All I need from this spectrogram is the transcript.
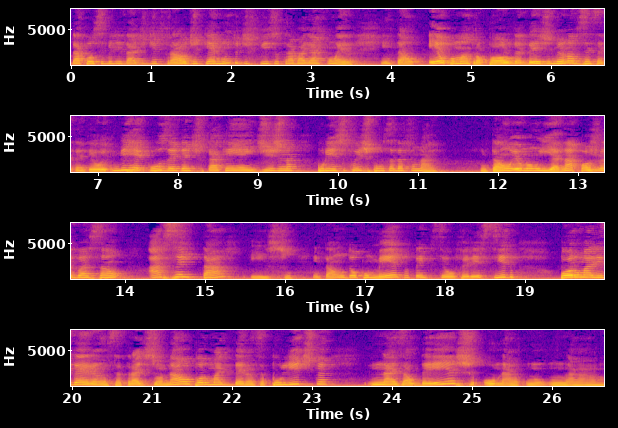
da possibilidade de fraude, que é muito difícil trabalhar com ela. Então, eu, como antropóloga, desde 1978, me recuso a identificar quem é indígena, por isso fui expulsa da FUNAI. Então, eu não ia, na pós-graduação, aceitar isso. Então, o documento tem que ser oferecido por uma liderança tradicional ou por uma liderança política nas aldeias ou na, no, na,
